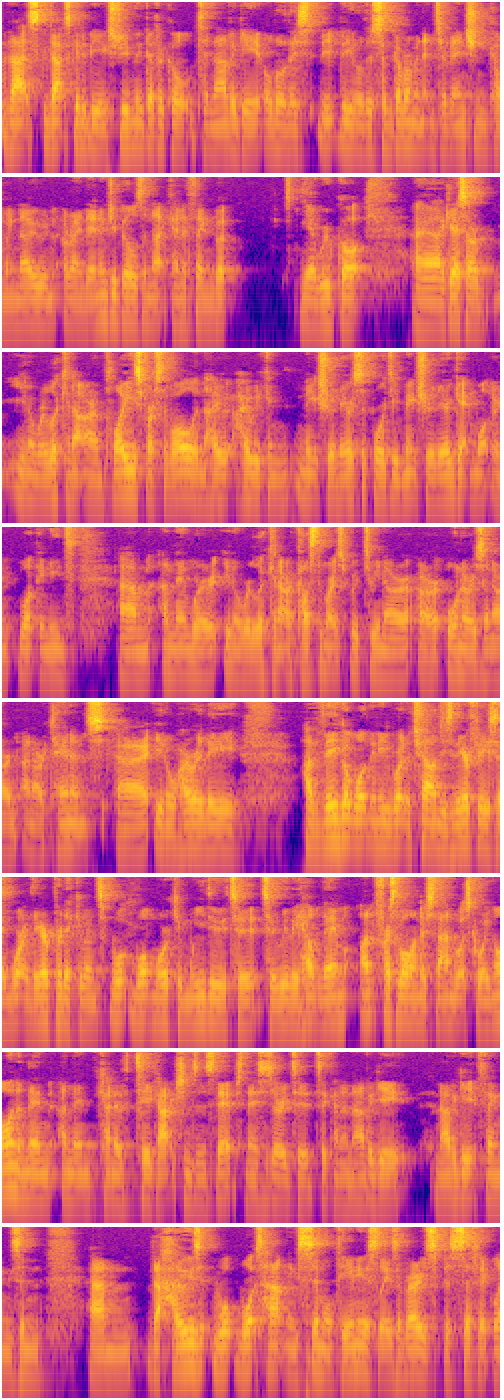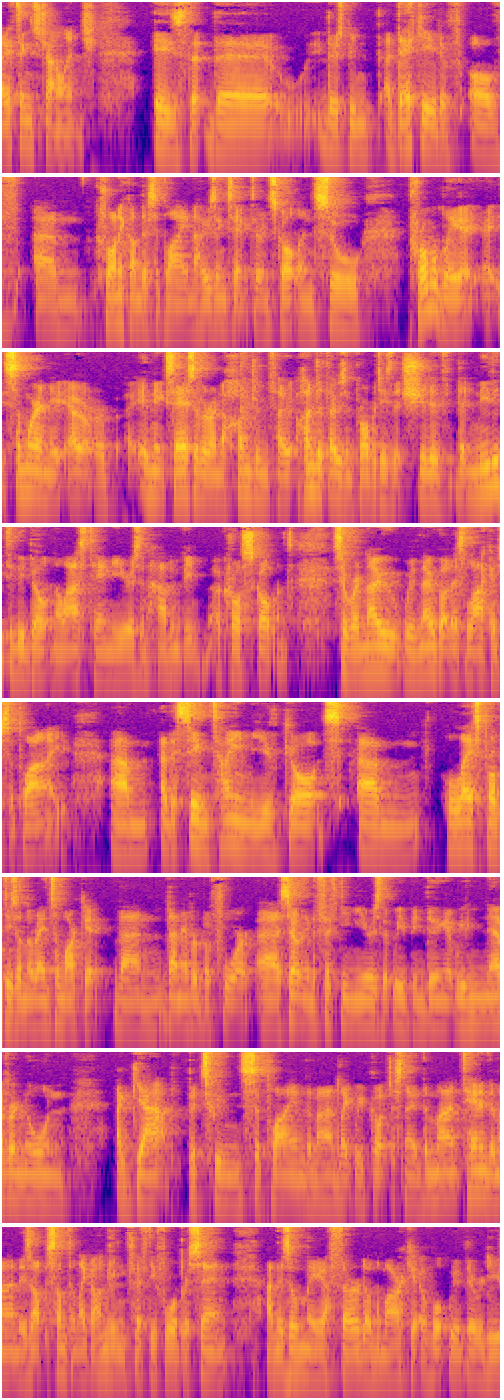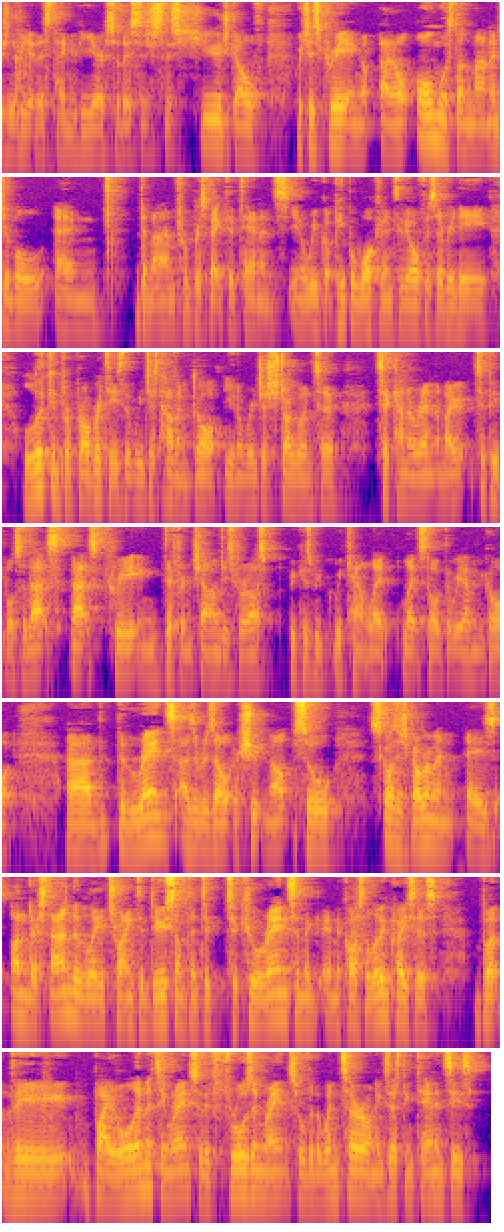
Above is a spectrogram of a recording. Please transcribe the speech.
that's that's going to be extremely difficult to navigate. Although there's you know there's some government intervention coming now around energy bills and that kind of thing. But yeah, we've got. Uh, I guess our, you know, we're looking at our employees first of all and how, how we can make sure they're supported, make sure they're getting what they what they need. Um, and then we're, you know, we're looking at our customers between our, our owners and our, and our tenants. Uh, you know, how are they, have they got what they need? What are the challenges they're facing? What are their predicaments? What, what more can we do to, to really help them? First of all, understand what's going on and then, and then kind of take actions and steps necessary to, to kind of navigate, navigate things. And, um, the house, what, what's happening simultaneously is a very specific lettings challenge is that the there's been a decade of of um, chronic undersupply in the housing sector in Scotland. So probably uh, somewhere in the or in excess of around 100,000 properties that should have that needed to be built in the last 10 years and haven't been across Scotland. So we're now we've now got this lack of supply. Um, at the same time, you've got um, less properties on the rental market than than ever before. Uh, certainly in the 15 years that we've been doing it, we've never known a gap between supply and demand like we've got just now. Demand, tenant demand is up something like 154%, and there's only a third on the market of what there would usually be at this time of year. So this is just this huge gulf, which is creating an almost unmanageable um, demand from prospective tenants. You know, we've got people walking into the office every day looking for properties that we just haven't got. You know, we're just struggling to to kind of rent them out to people. So that's that's creating different challenges for us because we, we can't let let stock that we haven't got. Uh, the rents as a result are shooting up. So Scottish government is understandably trying to do something to, to cool rents in the, in the cost of living crisis. But they, by limiting rents, so they've frozen rents over the winter on existing tenancies.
